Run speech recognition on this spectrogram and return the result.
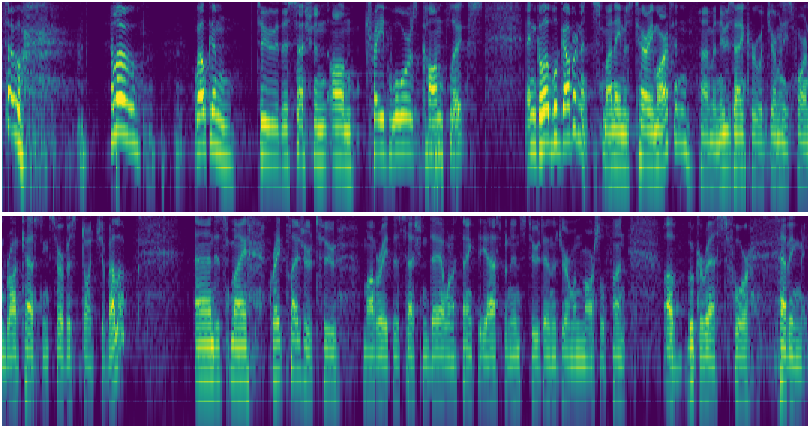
So, hello. Welcome to this session on trade wars, conflicts, and global governance. My name is Terry Martin. I'm a news anchor with Germany's foreign broadcasting service, Deutsche Welle. And it's my great pleasure to moderate this session today. I want to thank the Aspen Institute and the German Marshall Fund of Bucharest for having me.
